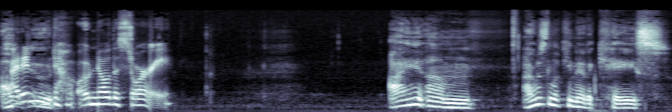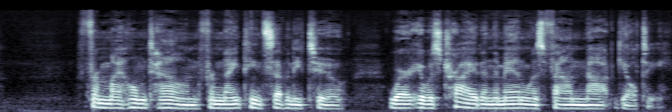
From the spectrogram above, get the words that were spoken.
Oh, I didn't dude. know the story. I um I was looking at a case from my hometown from 1972 where it was tried and the man was found not guilty.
